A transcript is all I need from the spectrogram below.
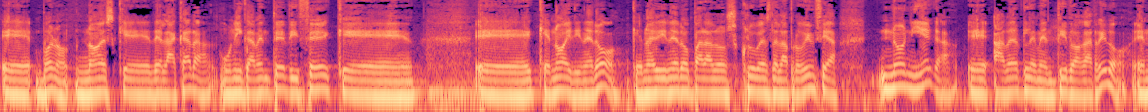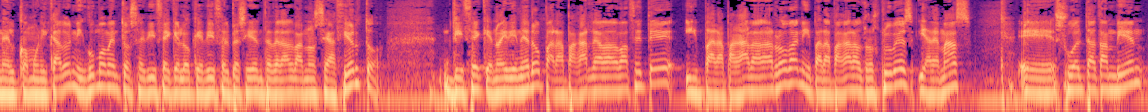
eh, bueno, no es que de la cara, únicamente dice que, eh, que no hay dinero, que no hay dinero para los clubes de la provincia. No niega eh, haberle mentido a Garrido. En el comunicado en ningún momento se dice que lo que dice el presidente del Alba no sea cierto. Dice que no hay dinero para pagarle al Albacete y para pagar a la Roda ni para pagar a otros clubes y además suelta también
